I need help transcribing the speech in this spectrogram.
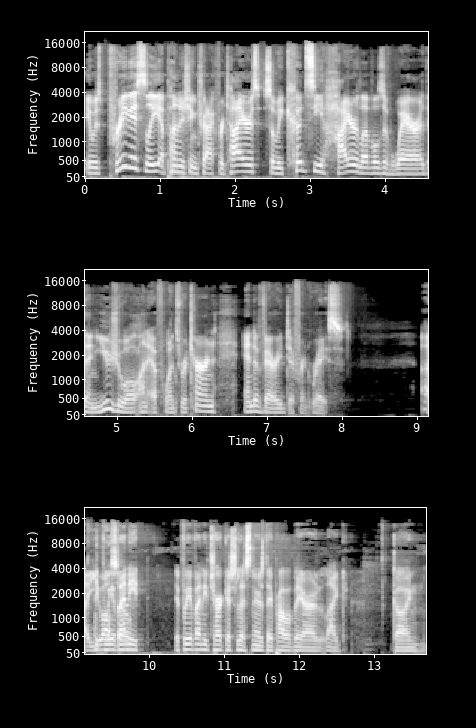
It was previously a punishing track for tires, so we could see higher levels of wear than usual on F1's return and a very different race. Uh, you if also, we have any, if we have any Turkish listeners, they probably are like going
